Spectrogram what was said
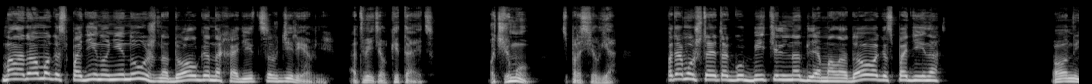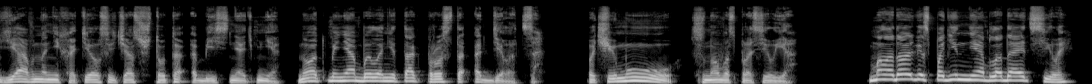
«Молодому господину не нужно долго находиться в деревне», — ответил китаец. «Почему?» — спросил я. «Потому что это губительно для молодого господина». Он явно не хотел сейчас что-то объяснять мне, но от меня было не так просто отделаться. «Почему?» — снова спросил я. «Молодой господин не обладает силой,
